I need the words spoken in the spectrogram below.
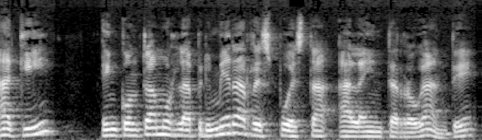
Aquí encontramos la primera respuesta a la interrogante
